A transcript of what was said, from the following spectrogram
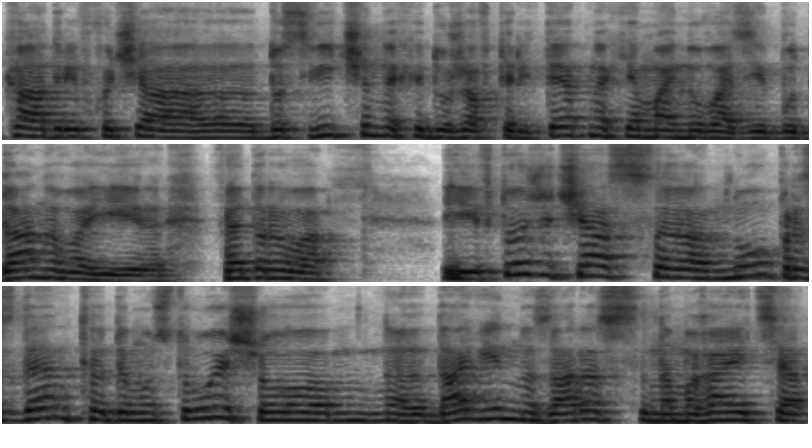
кадрів, хоча е, досвідчених і дуже авторитетних, я маю на увазі Буданова і Федорова. І в той же час е, ну, президент демонструє, що да, він зараз намагається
